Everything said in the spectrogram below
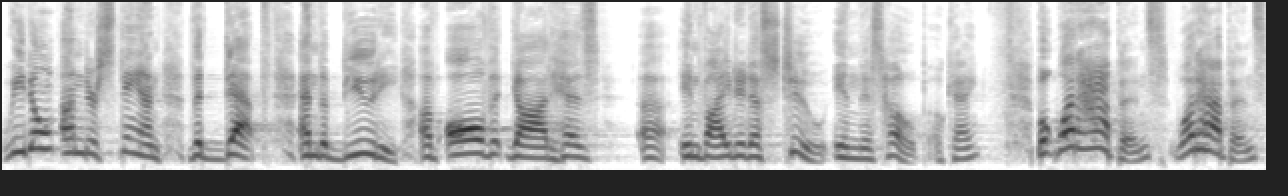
We don't understand the depth and the beauty of all that God has uh, invited us to in this hope, okay? But what happens, what happens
